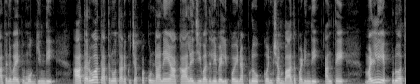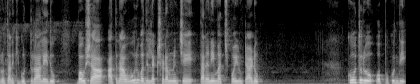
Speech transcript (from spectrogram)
అతని వైపు మొగ్గింది. ఆ తరువాత అతను తనకు చెప్పకుండానే ఆ కాలేజీ వదిలి వెళ్ళిపోయినప్పుడు కొంచెం బాధపడింది. అంతే. మళ్ళీ ఎప్పుడూ అతను తనకి గుర్తు రాలేదు. బహుశా అతను ఆ ఊరు వదిలిన క్షణం నుంచే తనని మర్చిపోయి ఉంటాడు. కూతురు ఒప్పుకుంది.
